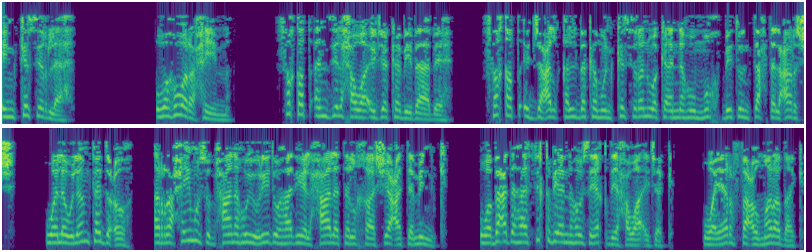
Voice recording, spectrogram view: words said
انكسر له. وهو رحيم. فقط أنزل حوائجك ببابه. فقط اجعل قلبك منكسرا وكأنه مخبت تحت العرش. ولو لم تدعه الرحيم سبحانه يريد هذه الحالة الخاشعة منك. وبعدها ثق بأنه سيقضي حوائجك. ويرفع مرضك.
